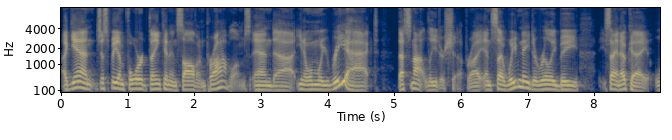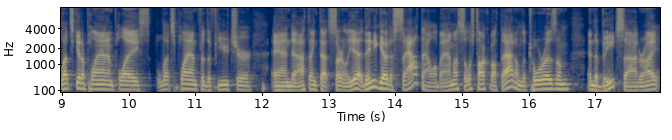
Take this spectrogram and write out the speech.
again, just being forward thinking and solving problems. And uh, you know, when we react, that's not leadership, right? And so we need to really be saying, okay, let's get a plan in place. Let's plan for the future. And uh, I think that's certainly it. Then you go to South Alabama. So let's talk about that on the tourism and the beach side, right?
